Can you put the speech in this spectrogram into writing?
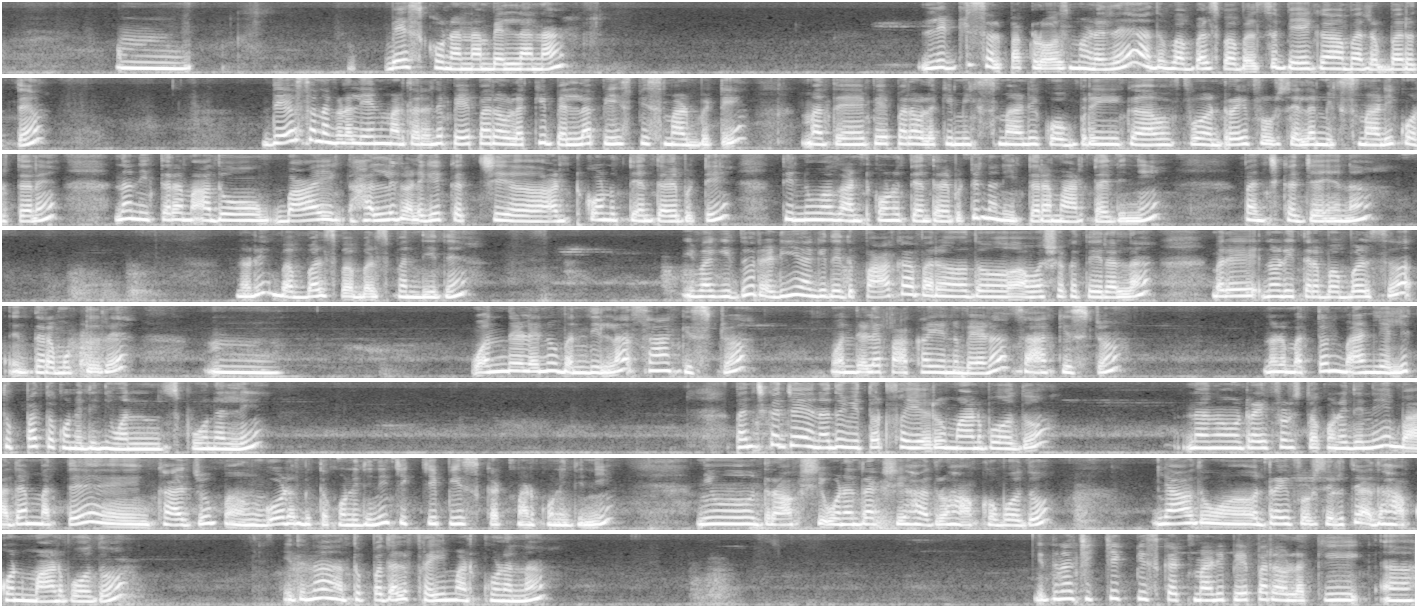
ಬೇಯಿಸ್ಕೊಳೋಣ ಬೆಲ್ಲನ. ಲಿಡ್ ಸ್ವಲ್ಪ ಕ್ಲೋಸ್ ಮಾಡಿದ್ರೆ ಅದು ಬಬಲ್ಸ್ ಬಬಲ್ಸ್ ಬೇಗ ಬರ, ಬರುತ್ತೆ. ದೇವಸ್ಥಾನಗಳಲ್ಲಿ ಏನು ಮಾಡ್ತಾರೆ ಅಂದರೆ ಪೇಪರ್ ಅವಲಕ್ಕಿ ಬೆಲ್ಲ ಪೀಸ್ ಪೀಸ್ ಮಾಡಿಬಿಟ್ಟು ಮತ್ತು ಪೇಪರ್ ಅವಲಕ್ಕಿ ಮಿಕ್ಸ್ ಮಾಡಿ ಕೊಬ್ಬರಿ ಡ್ರೈ ಫ್ರೂಟ್ಸ್ ಎಲ್ಲ ಮಿಕ್ಸ್ ಮಾಡಿ ಕೊಡ್ತಾರೆ. ನಾನು ಈ ಥರ ಅದು ಬಾಯಿ ಹಲ್ಲುಗಳಿಗೆ ಕಚ್ಚಿ ಅಂಟ್ಕೊಳುತ್ತೆ ಅಂತ ಹೇಳ್ಬಿಟ್ಟು, ತಿನ್ನುವಾಗ ಅಂಟ್ಕೊಳುತ್ತೆ ಅಂತ ಹೇಳ್ಬಿಟ್ಟು ನಾನು ಈ ಥರ ಮಾಡ್ತಾಯಿದ್ದೀನಿ ಪಂಚಕಜ್ಜಾಯನ. ನೋಡಿ ಬಬ್ಬಲ್ಸ್ ಬಬ್ಬಲ್ಸ್ ಬಂದಿದೆ. ಇವಾಗ ಇದು ರೆಡಿಯಾಗಿದೆ ಇದು ಪಾಕ ಬರೋದು ಅವಶ್ಯಕತೆ ಇರಲ್ಲ. ಬರೀ ನೋಡಿ ಈ ಥರ ಬಬ್ಬಲ್ಸು ಈ ಥರ ಮುಟ್ಟಿದ್ರೆ ಒಂದೆಳೆನೂ ಬಂದಿಲ್ಲ. ಸಾಕಿಷ್ಟು. ಒಂದೆಳೆ ಪಾಕ ಏನು ಬೇಡ, ಸಾಕಿಷ್ಟು. ನೋಡಿ ಮತ್ತೊಂದು ಬಾಣಲಿಯಲ್ಲಿ ತುಪ್ಪ ತೊಗೊಂಡಿದ್ದೀನಿ ಒಂದು ಸ್ಪೂನಲ್ಲಿ. ಪಂಚಕಜ್ಜಾಯ ಅನ್ನೋದು ವಿತೌಟ್ ಫೈಯರು ಮಾಡ್ಬೋದು. ನಾನು ಡ್ರೈ ಫ್ರೂಟ್ಸ್ ತೊಗೊಂಡಿದ್ದೀನಿ ಬಾದಾಮ್ ಮತ್ತು ಕಾಜು, ಗೋಡಂಬಿ ತೊಗೊಂಡಿದ್ದೀನಿ ಚಿಕ್ಕ ಚಿಕ್ಕ ಪೀಸ್ ಕಟ್ ಮಾಡ್ಕೊಂಡಿದ್ದೀನಿ. ನೀವು ದ್ರಾಕ್ಷಿ, ಒಣ ದ್ರಾಕ್ಷಿ ಆದರೂ ಹಾಕ್ಕೋಬೋದು. ಯಾವುದು ಡ್ರೈ ಫ್ರೂಟ್ಸ್ ಇರುತ್ತೆ ಅದು ಹಾಕ್ಕೊಂಡು ಮಾಡ್ಬೋದು. ಇದನ್ನು ತುಪ್ಪದಲ್ಲಿ ಫ್ರೈ ಮಾಡ್ಕೊಳ್ಳೋಣ. ಇದನ್ನು ಚಿಕ್ಕ ಚಿಕ್ಕ ಪೀಸ್ ಕಟ್ ಮಾಡಿ ಪೇಪರ್ ಅವಲಕ್ಕಿ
